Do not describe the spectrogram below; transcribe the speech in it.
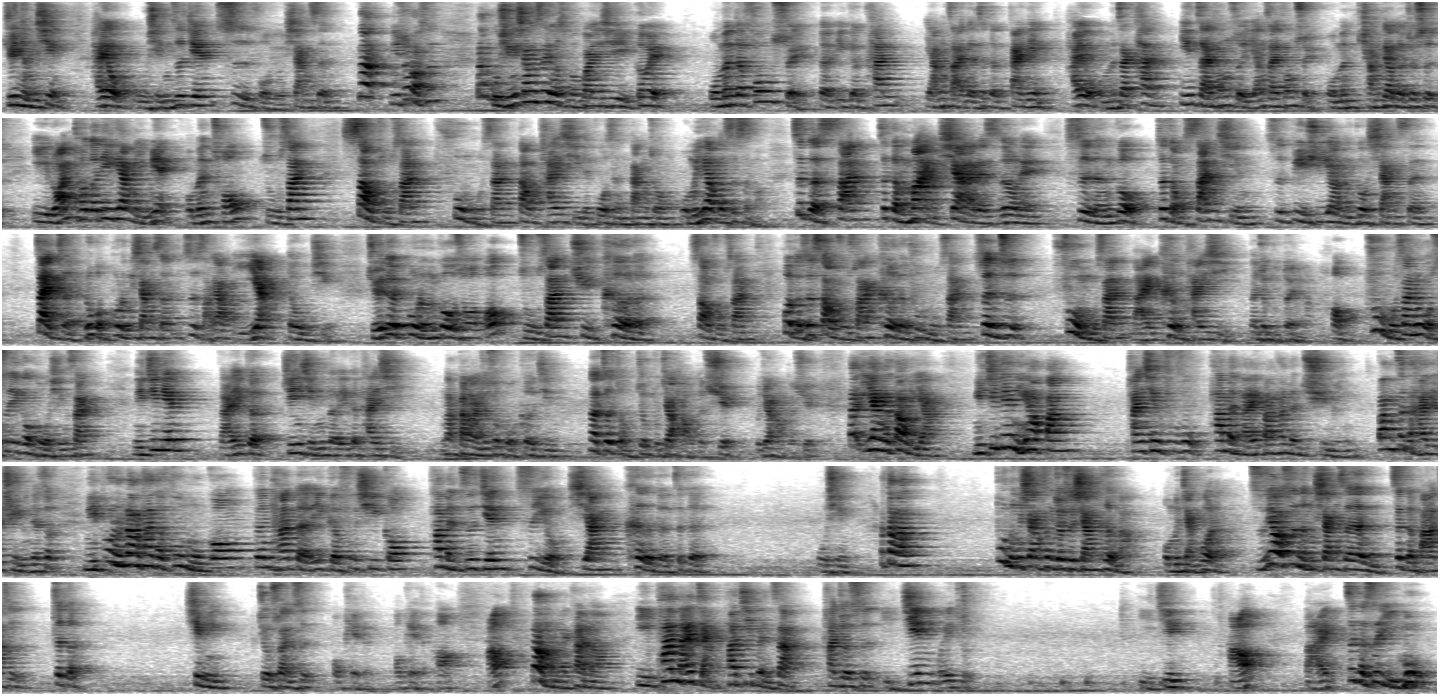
均衡性，还有五行之间是否有相生？那你说老师，那五行相生有什么关系？各位，我们的风水的一个看。阳宅的这个概念，还有我们在看阴宅风水、阳宅风水，我们强调的就是以峦头的力量里面，我们从主山、少主山、父母山到胎息的过程当中，我们要的是什么？这个山这个脉下来的时候呢，是能够这种山形是必须要能够相生。再者，如果不能相生，至少要一样的五行，绝对不能够说哦，主山去克了少主山，或者是少主山克了父母山，甚至。父母山来克胎喜，那就不对了哦。父母山如果是一个火形山，你今天来一个金型的一个胎喜，那当然就是火克金，那这种就比较好的穴，比较好的穴。那一样的道理啊，你今天你要帮潘姓夫妇他们来帮他们取名，帮这个孩子取名的时候，你不能让他的父母宫跟他的一个夫妻宫，他们之间是有相克的这个五行。那当然不能相生就是相克嘛。我们讲过了，只要是能相生，这个八字这个姓名就算是 OK 的，OK 的哈。好，那我们来看哦，以潘来讲，它基本上它就是以金为主，以金。好，来，这个是以木，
